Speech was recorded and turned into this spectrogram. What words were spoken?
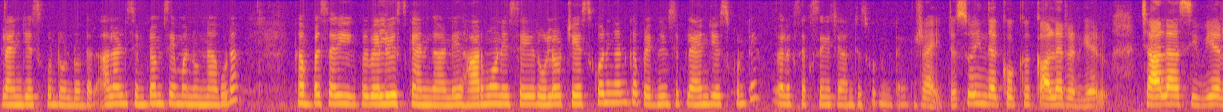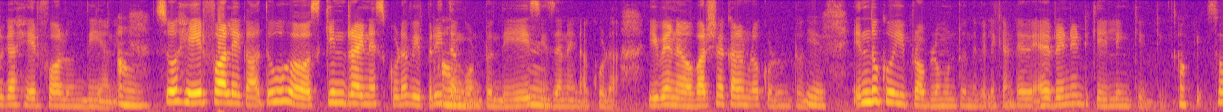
ప్లాన్ చేసుకుంటూ ఉంటుంటారు. అలాంటి సిమ్టమ్స్ ఏమైనా ఉన్నా కూడా కంపల్సరీ వెల్వీ స్కాన్ కానీ హార్మోన్ ఎస్ఐ రూల్ అవుట్ చేసుకొని కనుక ప్రెగ్నెన్సీ ప్లాన్ చేసుకుంటే వాళ్ళకి సక్సెస్ అయ్యే ఛాన్సెస్ కూడా ఉంటాయి. రైట్ సో ఇందాక ఒక కాలర్ అడిగారు చాలా సివియర్గా హెయిర్ ఫాల్ ఉంది అని. సో హెయిర్ ఫాలే కాదు స్కిన్ డ్రైనెస్ కూడా విపరీతంగా ఉంటుంది ఏ సీజన్ అయినా కూడా. ఈవెన్ వర్షాకాలంలో కూడా ఉంటుంది. ఎందుకు ఈ ప్రాబ్లం ఉంటుంది వీళ్ళకి? అంటే రెండింటికి లింక్ ఏంటి? ఓకే సో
